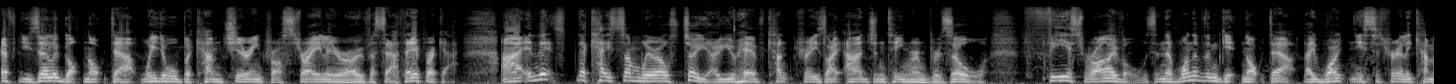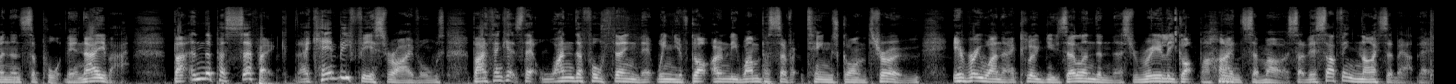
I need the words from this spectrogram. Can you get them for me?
if New Zealand got knocked out, we'd all become cheering for Australia over South Africa. Uh, and that's the case somewhere else too. You know, you have countries like Argentina and Brazil, fierce rivals, and if one of them get knocked out, they won't necessarily come in and support their neighbour. But in the Pacific, they can be fierce rivals, but I think it's that wonderful thing that when you've got only one Pacific team's gone through, everyone, including New Zealand in this, really got behind right. Samoa. So there's something nice about that.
